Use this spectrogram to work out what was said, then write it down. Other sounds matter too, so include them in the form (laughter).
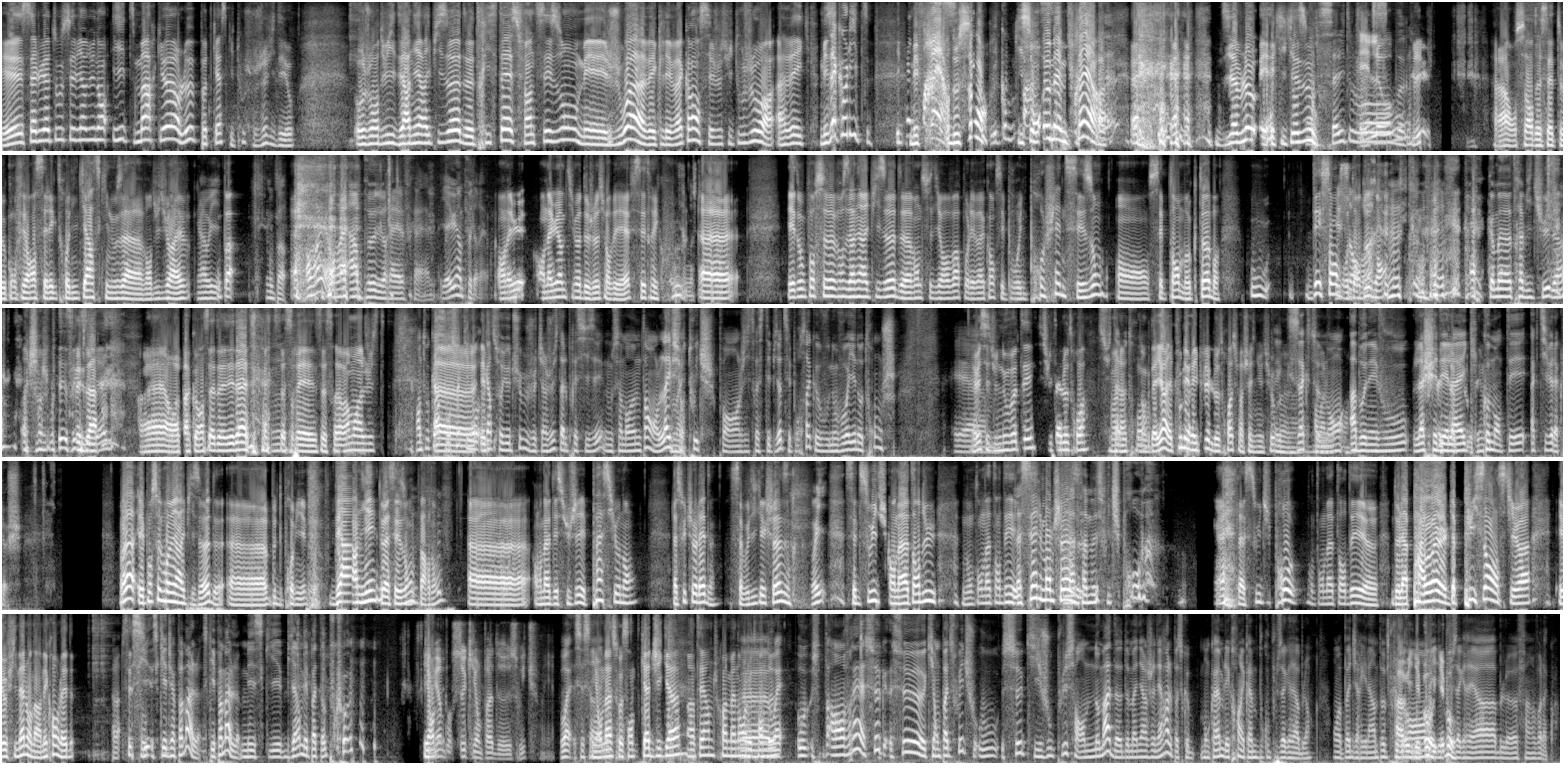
Et salut à tous et bienvenue dans Hit Marker, le podcast qui touche aux jeux vidéo. Aujourd'hui, dernier épisode, tristesse, fin de saison, mais joie avec les vacances et je suis toujours avec mes acolytes, mes frères de sang, qui sont eux-mêmes frères, (laughs) Diablo et Akikazu. Salut tout le monde. Alors, on sort de cette conférence Electronic Arts qui nous a vendu du rêve. Ah oui. Ou pas. Ou pas. En vrai, en vrai, un peu de rêve quand même. Il y a eu un peu de rêve. On a eu, on a eu un petit mode de jeu sur BF, c'est très cool. Euh, et donc pour ce, pour ce dernier épisode, avant de se dire au revoir pour les vacances et pour une prochaine saison en septembre, octobre ou décembre, dans deux ans. (laughs) Comme à notre habitude, hein. on change pas les trucs. Ça. Ouais, on va pas commencer à donner des dates, (laughs) ça, Mm. serait, ça serait vraiment injuste. En tout cas, pour ceux qui Euh, nous et- regardent sur YouTube, je tiens juste à le préciser, nous sommes en même temps en live Ouais. sur Twitch pour enregistrer cet épisode. C'est pour ça que vous nous voyez nos tronches. Et, Ah oui, c'est une nouveauté suite à l'E3. Suite Voilà. à l'E3. Donc d'ailleurs, il y a tous les replays de l'E3 sur la chaîne YouTube. euh, Exactement. Abonnez-vous, lâchez des likes, commentez, activez la cloche. Voilà, et pour ce premier épisode, euh, premier, pff, dernier de la saison, Mhm. pardon, euh, on a des sujets passionnants. La Switch OLED, ça vous dit quelque chose? Oui, Cette Switch qu'on a attendue, dont on attendait La- tellement de la fameuse Switch Pro. (laughs) La... Switch Pro, dont on attendait euh, de la power, de la puissance, tu vois. Et au final, on a un écran OLED. Voilà. C'est ce, qui est, ce qui est déjà pas mal. Ce qui est pas mal, mais ce qui est bien, mais pas top, quoi. Et on- bien pour ceux qui n'ont pas de Switch. mais- Ouais, c'est ça. Et on a exactement. 64 gigas internes, je crois, maintenant, le Euh, 32. ouais. Au- enfin, en vrai, ceux, ceux qui ont pas de Switch ou ceux qui jouent plus en nomade de manière générale, parce que bon, quand même, l'écran est quand même beaucoup plus agréable. hein. On va pas dire il est un peu plus Ah oui, grand, il est beau, il est beau. plus agréable. Enfin voilà quoi.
